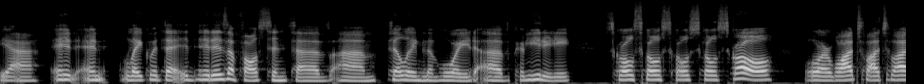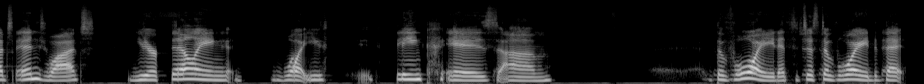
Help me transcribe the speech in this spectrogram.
Yeah, and and like with that, it, it is a false sense of um, filling the void of community. Scroll, scroll, scroll, scroll, scroll, or watch, watch, watch, binge watch. You're filling what you th- think is um, the void. It's just a void that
